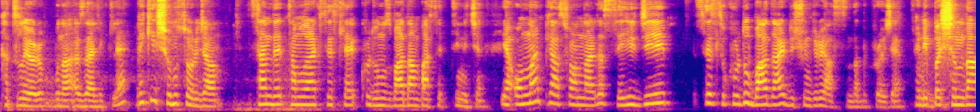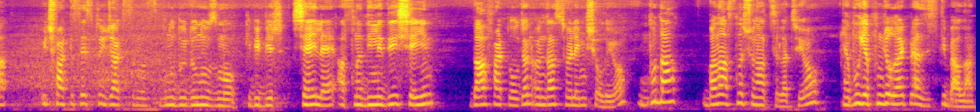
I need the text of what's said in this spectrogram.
katılıyorum buna özellikle. Peki şunu soracağım. Sen de tam olarak sesle kurduğunuz bağdan bahsettiğin için. Ya online platformlarda seyirciyi sesle kurduğu bağ dair düşündürüyor aslında bu proje. Hani başında üç farklı ses duyacaksınız. Bunu duydunuz mu gibi bir şeyle aslında dinlediği şeyin daha farklı olacağını önden söylemiş oluyor. Bu da bana aslında şunu hatırlatıyor. Ya bu yapımcı olarak biraz riskli bir alan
